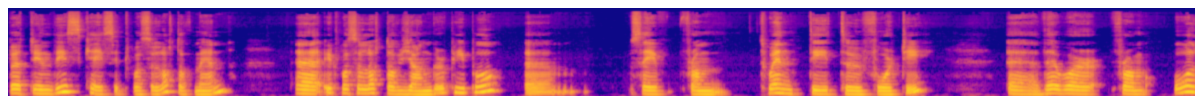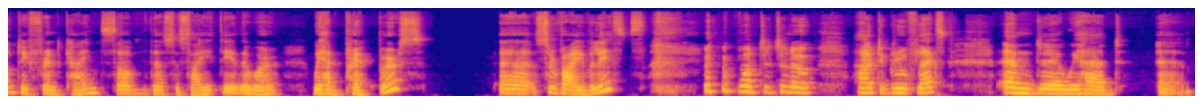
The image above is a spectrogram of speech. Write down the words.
But in this case, it was a lot of men. Uh, it was a lot of younger people, um, say from 20 to 40. Uh, there were from all different kinds of the society. There were we had preppers, uh, survivalists, wanted to know how to grow flax, and uh, we had um,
